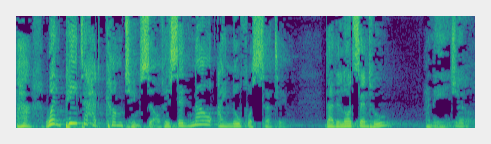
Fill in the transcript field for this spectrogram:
Uh-huh. When Peter had come to himself, he said, Now I know for certain that the Lord sent who? An angel.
